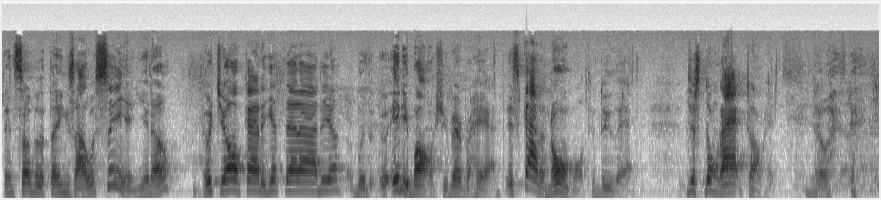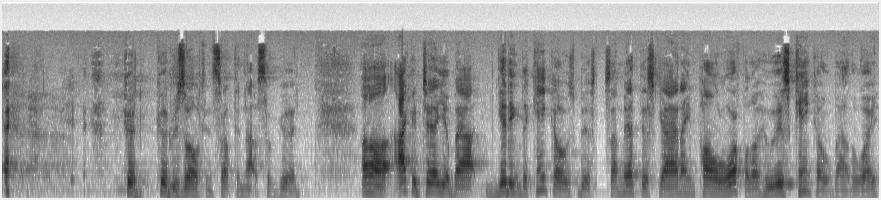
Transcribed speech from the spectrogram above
than some of the things I was seeing, you know. Don't you all kind of get that idea? With any boss you've ever had, it's kind of normal to do that. Just don't act on it, you know. could, could result in something not so good. Uh, I could tell you about getting the Kinko's business. I met this guy named Paul Orfalea, who is Kinko, by the way,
